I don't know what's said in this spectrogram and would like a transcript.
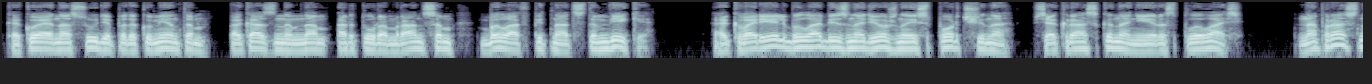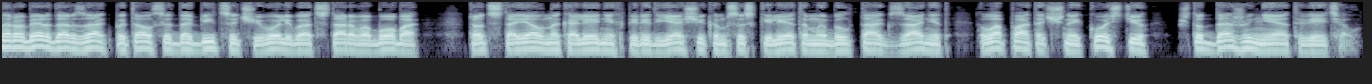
какой она, судя по документам, показанным нам Артуром Рансом, была в XV веке. Акварель была безнадежно испорчена, вся краска на ней расплылась. Напрасно Робер Дарзак пытался добиться чего-либо от старого Боба, тот стоял на коленях перед ящиком со скелетом и был так занят лопаточной костью, что даже не ответил.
